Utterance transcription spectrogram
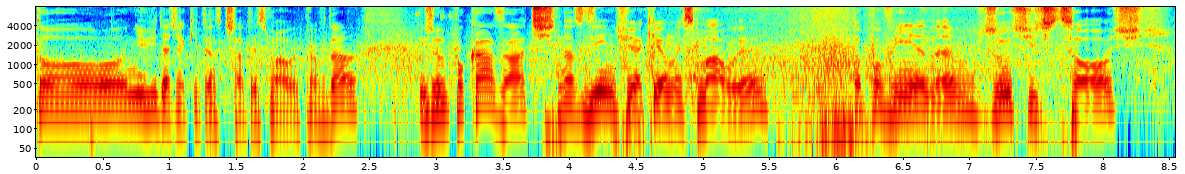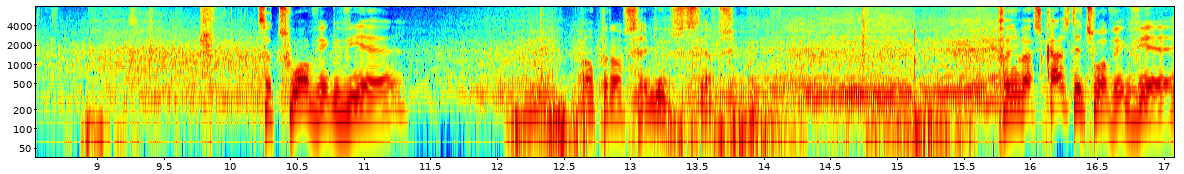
to nie widać jaki ten skrzat jest mały, prawda? I żeby pokazać na zdjęciu jaki on jest mały, to powinienem wrzucić coś, co człowiek wie, o proszę, liść na przykład. Ponieważ każdy człowiek wie,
